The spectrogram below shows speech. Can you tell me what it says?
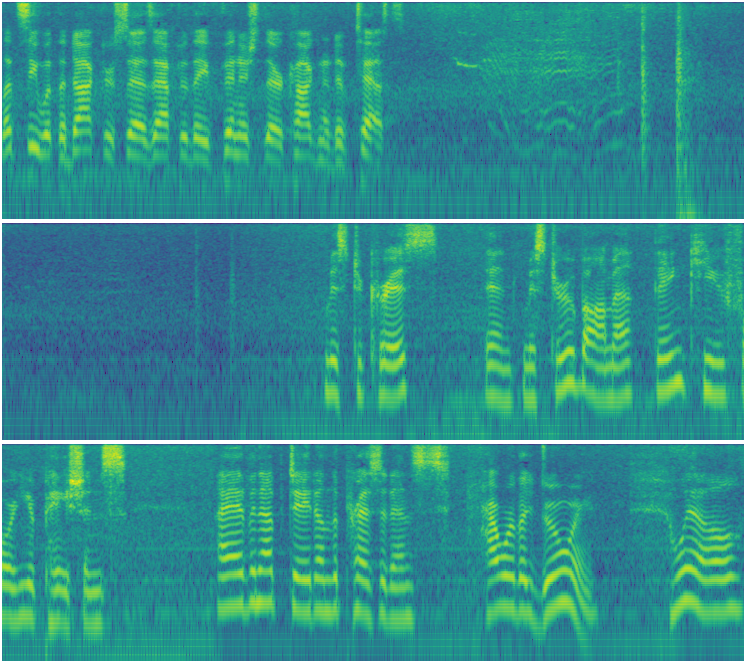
Let's see what the doctor says after they've finished their cognitive tests. Mr. Chris and Mr. Obama, thank you for your patience. I have an update on the presidents. How are they doing? Well,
